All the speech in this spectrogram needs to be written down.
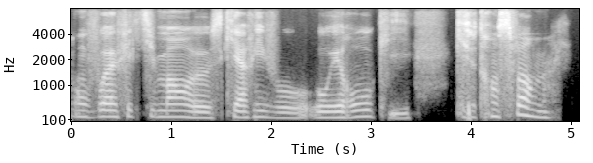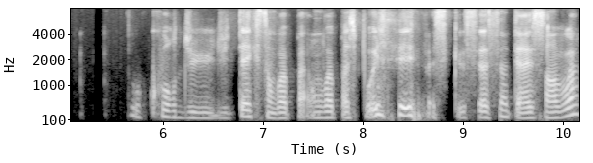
on voit effectivement euh, ce qui arrive aux, héros qui, qui se transforment au cours du, du texte. On on va pas spoiler parce que c'est assez intéressant à voir.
